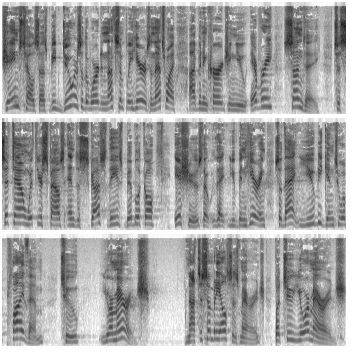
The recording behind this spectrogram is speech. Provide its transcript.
James tells us, be doers of the word and not simply hearers. And that's why I've been encouraging you every Sunday to sit down with your spouse and discuss these biblical issues that, that you've been hearing so that you begin to apply them to your marriage. Not to somebody else's marriage, but to your marriage.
